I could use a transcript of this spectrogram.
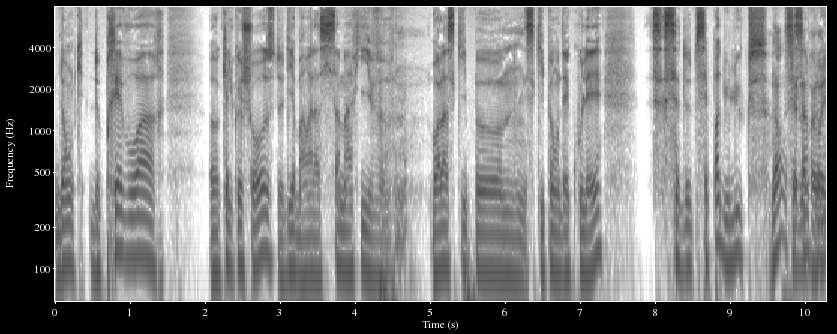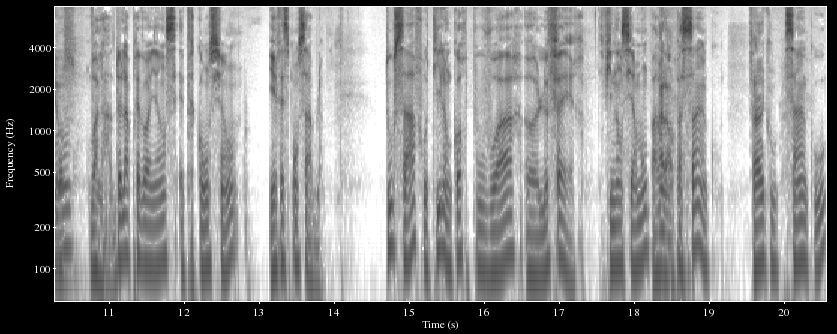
Donc, de prévoir euh, quelque chose, de dire, ben voilà, si ça m'arrive, voilà ce qui peut, ce qui peut en découler. C'est pas du luxe. Non, c'est de la prévoyance. Voilà, de la prévoyance, être conscient et responsable. Tout ça, faut-il encore pouvoir euh, le faire financièrement par Alors. que ça a un coût. ça a un coup Ça a un coût,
